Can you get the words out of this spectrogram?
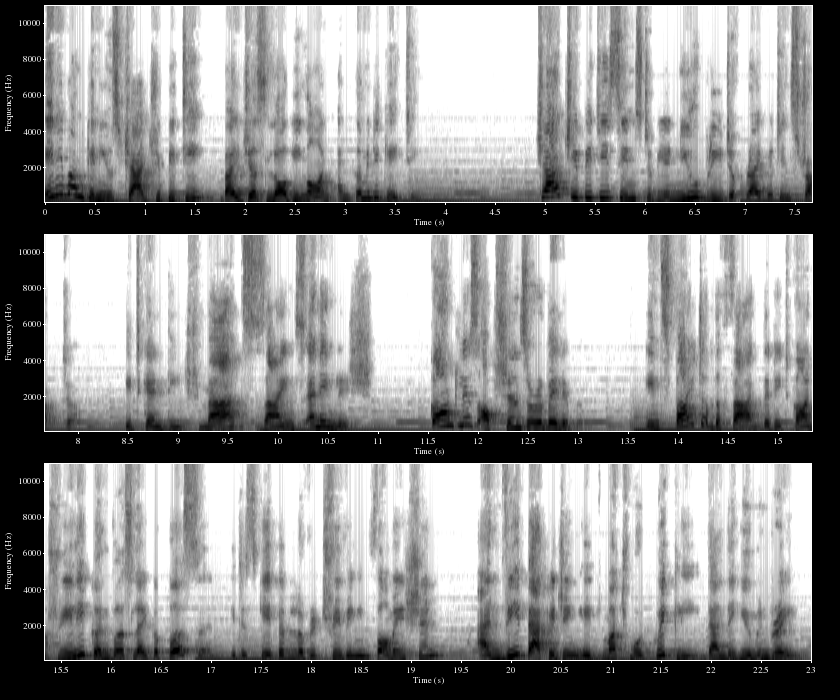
Anyone can use ChatGPT by just logging on and communicating. ChatGPT seems to be a new breed of private instructor. It can teach maths, science, and English. Countless options are available. In spite of the fact that it can't really converse like a person, it is capable of retrieving information and repackaging it much more quickly than the human brain.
